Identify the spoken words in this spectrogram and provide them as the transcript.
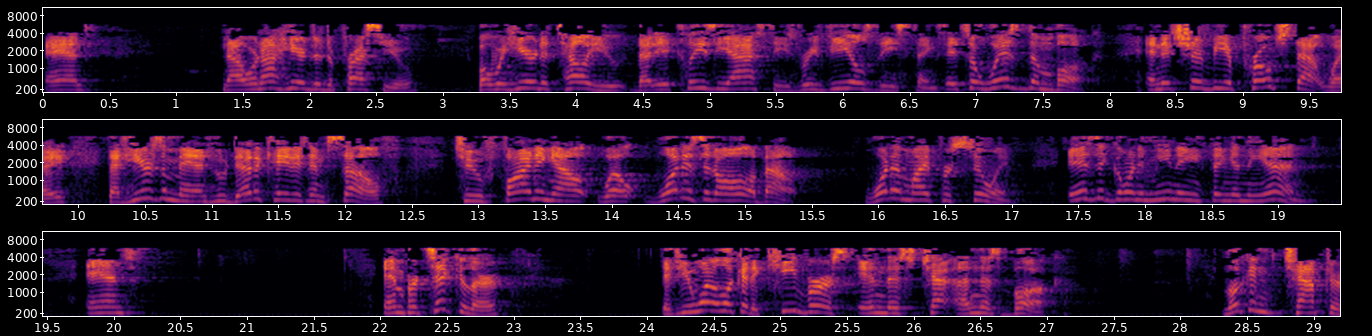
And now we're not here to depress you, but we're here to tell you that Ecclesiastes reveals these things. It's a wisdom book, and it should be approached that way that here's a man who dedicated himself to finding out, well, what is it all about? What am I pursuing? Is it going to mean anything in the end? And in particular, if you want to look at a key verse in this, cha- in this book, look in chapter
